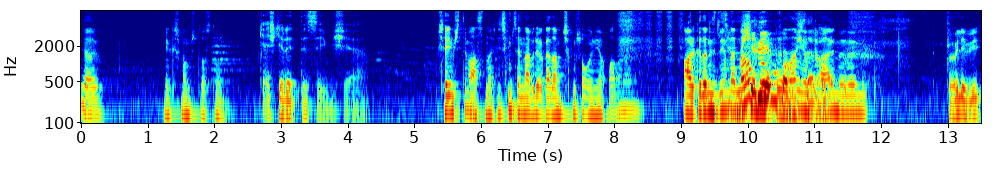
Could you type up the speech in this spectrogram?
Ya yakışmamış dostum. Keşke reddetseymiş ya. Şeymiş değil mi aslında? Hiç kimsenin haberi yok adam çıkmış oynuyor falan. Arkadan izleyenler Bir ne şey de yapıyor bu falan yapamamışlar yapıyor. bak. Aynen öyle. Böyle bir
